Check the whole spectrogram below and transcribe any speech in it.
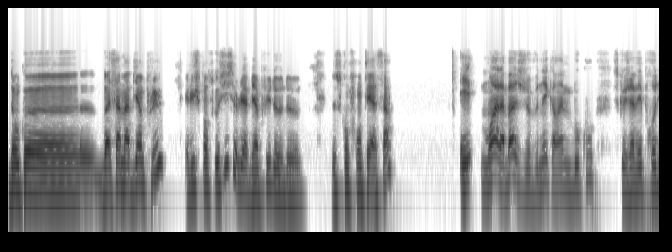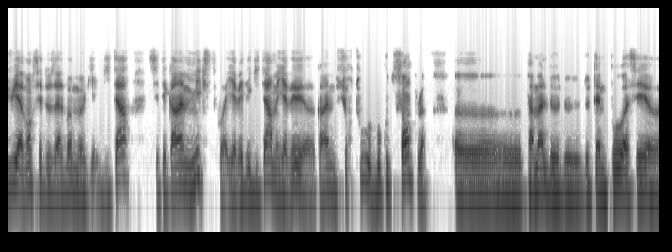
Donc euh, bah ça m'a bien plu. Et lui je pense qu'aussi ça lui a bien plu de se confronter à ça et moi, à la base, je venais quand même beaucoup. Ce que j'avais produit avant ces deux albums gu guitare, c'était quand même mixte. Quoi. Il y avait des guitares, mais il y avait euh, quand même surtout beaucoup de samples, euh, pas mal de, de, tempo assez euh,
